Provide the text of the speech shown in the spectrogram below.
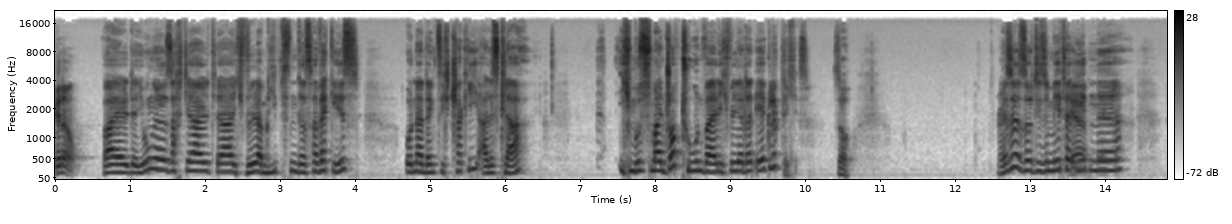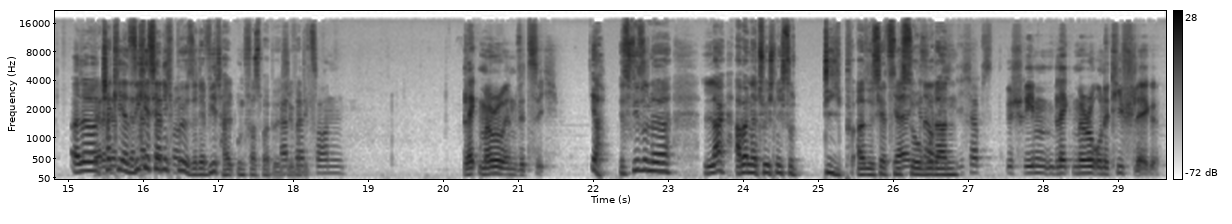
Genau. Weil der Junge sagt ja halt, ja, ich will am liebsten, dass er weg ist. Und dann denkt sich Chucky, alles klar, ich muss meinen Job tun, weil ich will ja, dass er glücklich ist. So. Weißt du, so diese Metaebene. Also der- Chucky an sich ist ja was nicht böse, der wird halt unfassbar böse über was die. von Black Mirror in witzig. Ja, ist wie so eine lang, aber natürlich nicht so deep. Also ist jetzt nicht so, genau. wo dann. Ich, ich hab's beschrieben, Black Mirror ohne Tiefschläge.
